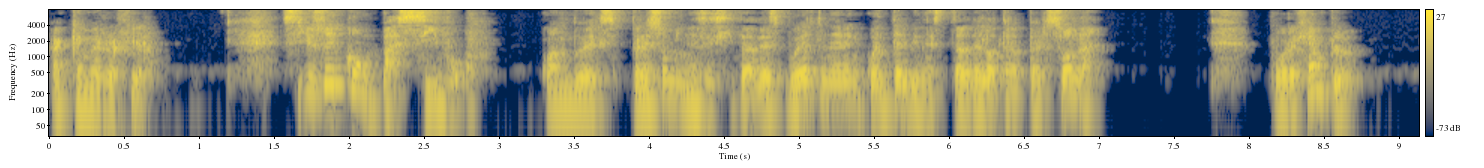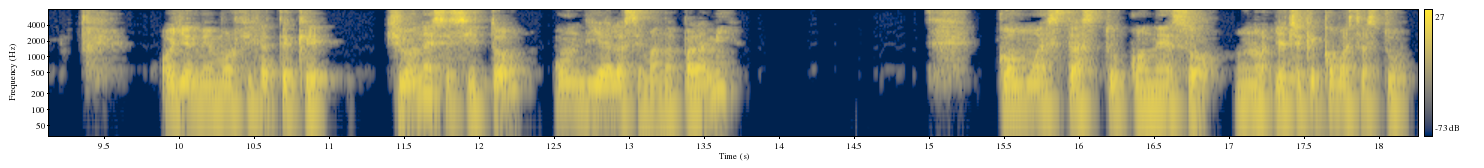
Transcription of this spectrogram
¿A qué me refiero? Si yo soy compasivo cuando expreso mis necesidades, voy a tener en cuenta el bienestar de la otra persona. Por ejemplo, oye mi amor, fíjate que yo necesito un día a la semana para mí. ¿Cómo estás tú con eso? Uno, ya cheque cómo estás tú.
